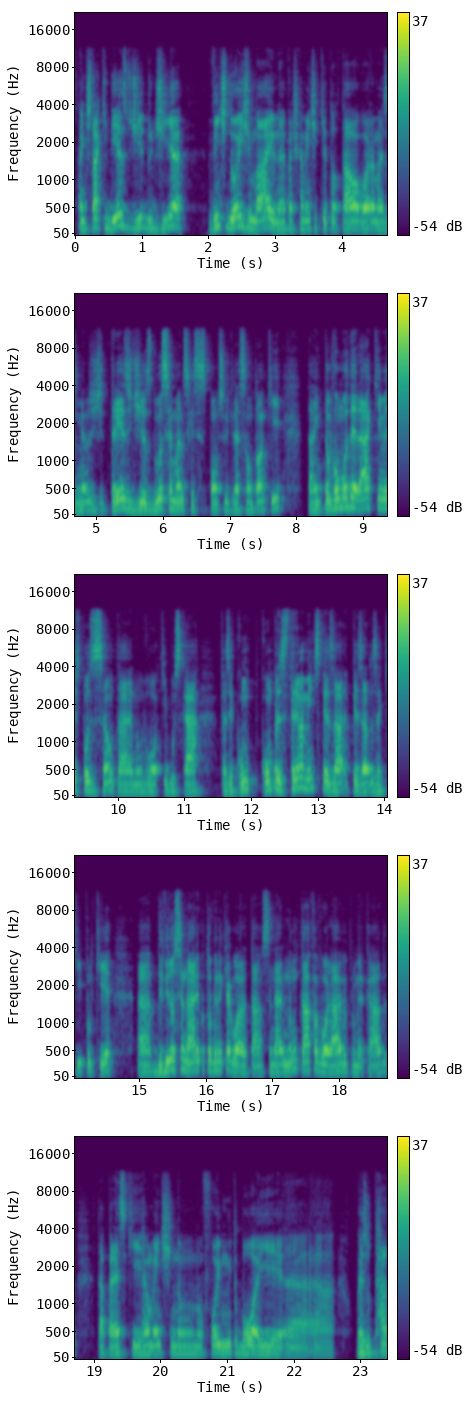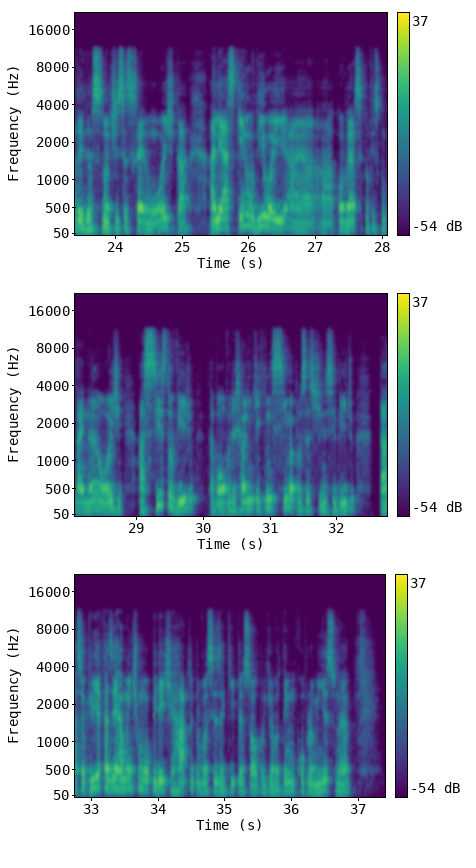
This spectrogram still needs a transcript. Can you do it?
a gente está aqui desde o dia 22 de maio, né, praticamente aqui total agora mais ou menos de 13 dias, duas semanas que esses pontos de liquidação estão aqui, tá? Então vou moderar aqui a minha exposição, tá? Eu não vou aqui buscar fazer compras extremamente pesa pesadas aqui, porque uh, devido ao cenário que eu estou vendo aqui agora, tá? O cenário não está favorável para o mercado, tá? Parece que realmente não, não foi muito boa aí uh, uh, o resultado aí dessas notícias que saíram hoje, tá? Aliás, quem não viu aí a, a conversa que eu fiz com o Tainan hoje, assista o vídeo, tá bom? Vou deixar o link aqui em cima para vocês assistirem esse vídeo, tá? Só queria fazer realmente um update rápido para vocês aqui, pessoal, porque eu vou ter um compromisso, né?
